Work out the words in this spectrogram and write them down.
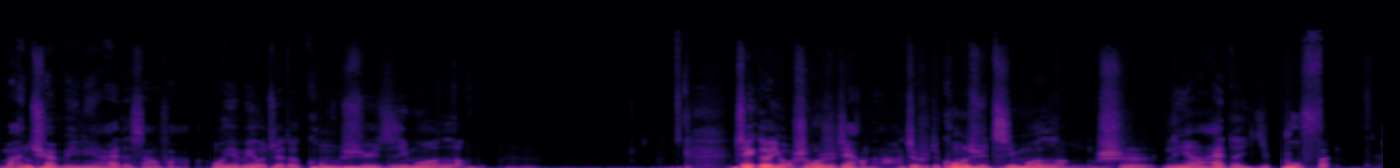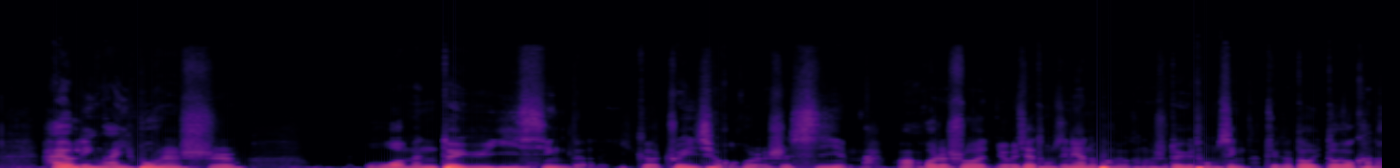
完全没恋爱的想法，我也没有觉得空虚、寂寞、冷。这个有时候是这样的啊，就是空虚、寂寞、冷是恋爱的一部分，还有另外一部分是我们对于异性的一个追求或者是吸引吧，啊，或者说有一些同性恋的朋友可能是对于同性的，这个都都有可能。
